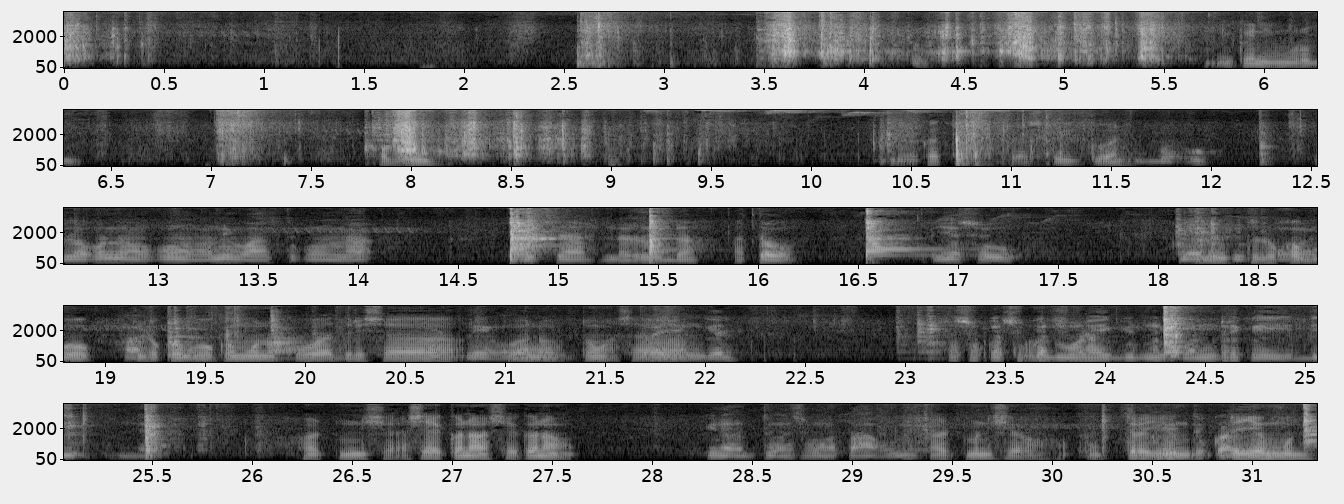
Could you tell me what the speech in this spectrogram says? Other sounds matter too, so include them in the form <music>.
Ini kan yang murag. Pagong. Ini kata sa kuan. Wala ko na ako, ano yung wato ko na. Isa, daruda, ato. Yes, so. Tulo ka buok, tulo ka buok ka muna kuha diri sa kuan ano tunga sa Triangle. Sa sukad-sukad wala yung nagkondre kay di. heart man siya. Asay ko na, asay ko na. Pinaadtuan sa mga tao. no? Heart man siya. oh. Ug triangle, diamond.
